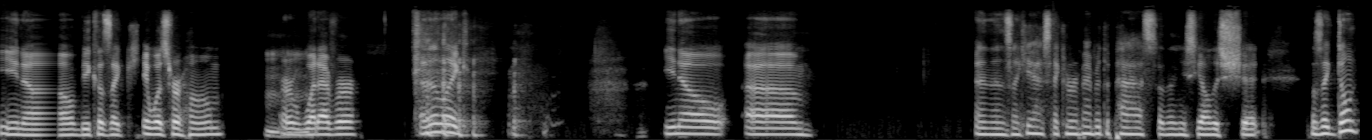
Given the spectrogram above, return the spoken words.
you know because like it was her home or Mhm. whatever and then like you know um and then it's like yes i can remember the past and then you see all this shit i was like don't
